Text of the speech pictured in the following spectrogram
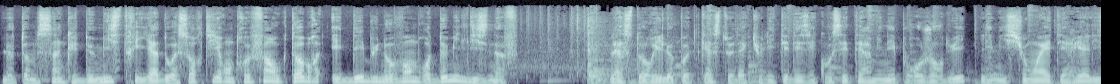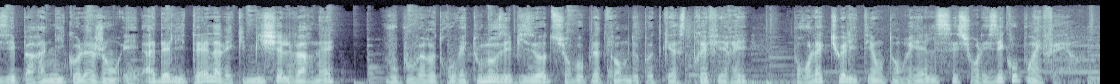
Le tome 5 de Mystria doit sortir entre fin octobre et début novembre 2019. La story, le podcast d'actualité des échos, s'est terminé pour aujourd'hui. L'émission a été réalisée par Nicolas Jean et Adèle Itel avec Michel Varnet. Vous pouvez retrouver tous nos épisodes sur vos plateformes de podcast préférées. Pour l'actualité en temps réel, c'est sur leséchos.fr.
